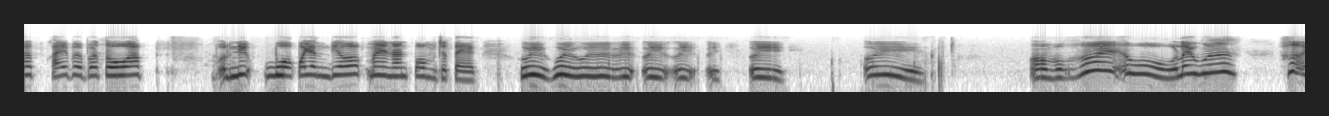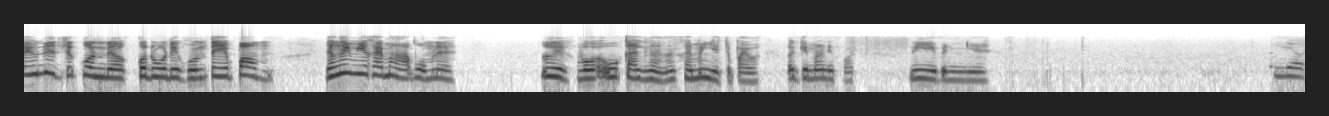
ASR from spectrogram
ครับใครเปิดประตูครับวันนี้บวกไปอย่างเดียวครับไม่นั้นป้อมจะแตกเฮ้ยเฮ้ยเฮ้ยเฮ้ยเฮ้ยเฮ้ย เฮ้ยเฮ้ยเฮ้ยอ๋อบอกเฮ้ยโอ้โหอะไรวะเฮ้ยนี่จะกวนเดียวก็ดูดิผมตีป้อม ยังไม่มีใครมาหาผมเลยดูดิบอกว่าโอ้ไกลขนาดนั้นใครไม่อยากจะไปวะเออเกมบ้างดิพอดนี่เป็นไงเรียก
